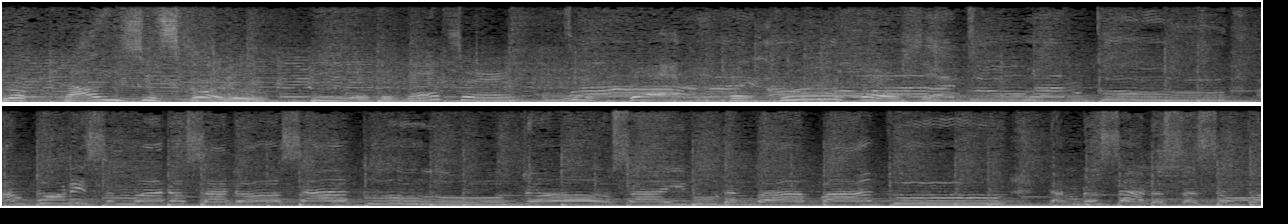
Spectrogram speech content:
Localicious Forum Be adventure to get the version Tuhanku Ampuni semua dosa-dosaku Dosa ibu dan bapakku Dan dosa-dosa semua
